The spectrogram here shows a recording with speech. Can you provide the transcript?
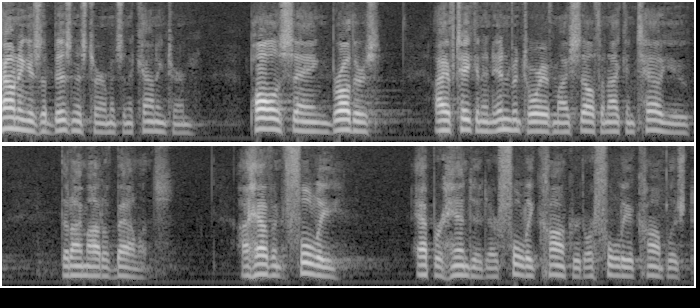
Counting is a business term, it's an accounting term. Paul is saying, Brothers, I have taken an inventory of myself, and I can tell you that I'm out of balance. I haven't fully apprehended or fully conquered or fully accomplished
